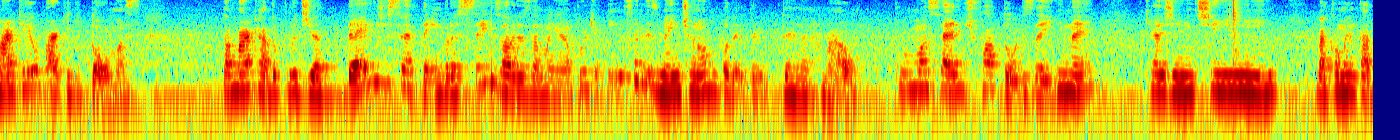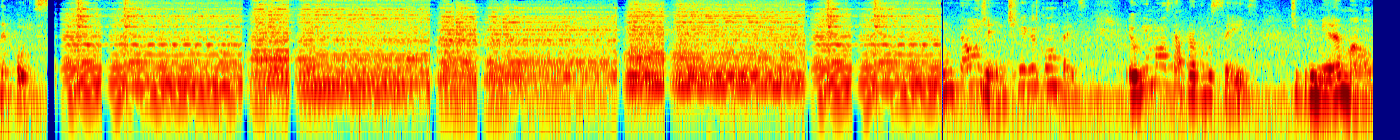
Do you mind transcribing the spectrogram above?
Marquei o parto do Thomas. Tá marcado pro dia 10 de setembro, às 6 horas da manhã, porque infelizmente eu não vou poder ter, ter normal. Por uma série de fatores aí, né? Que a gente vai comentar depois. Então, gente, o que que acontece? Eu vim mostrar pra vocês, de primeira mão,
